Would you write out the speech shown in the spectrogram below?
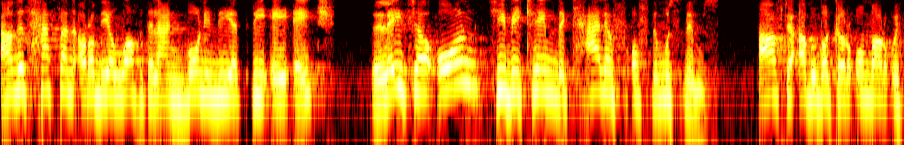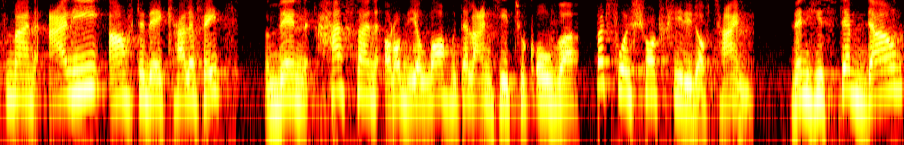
And this Hassan radiallahu ta'ala born in the year 3 AH, later on he became the Caliph of the Muslims after Abu Bakr, Umar, Uthman, Ali, after their caliphates, then Hassan radiallahu ta'ala he took over, but for a short period of time. Then he stepped down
